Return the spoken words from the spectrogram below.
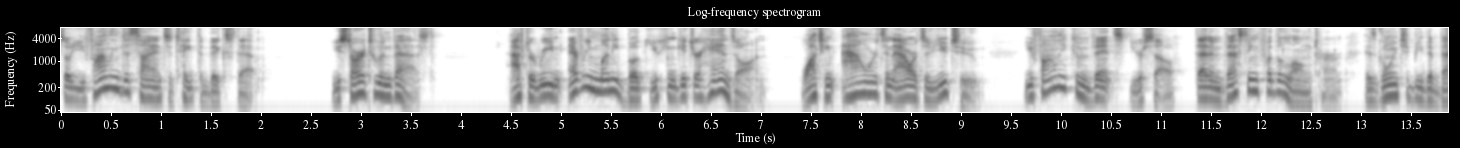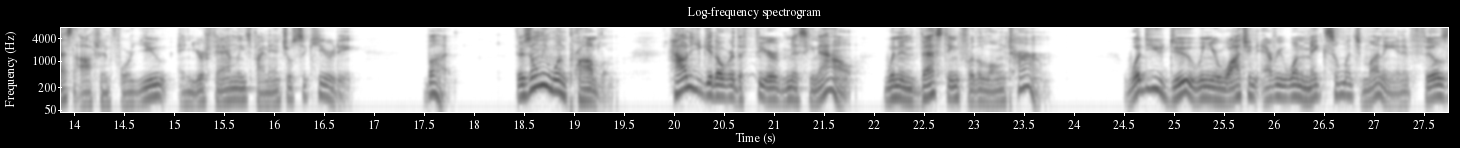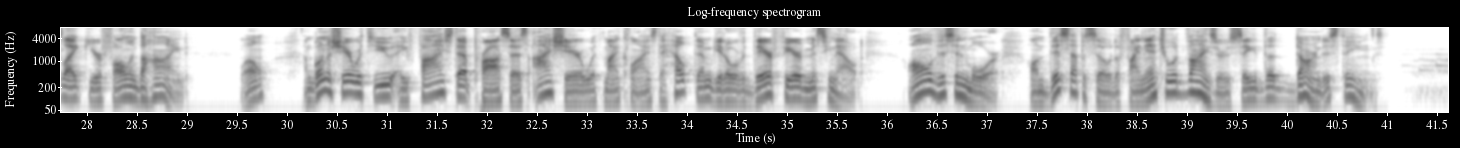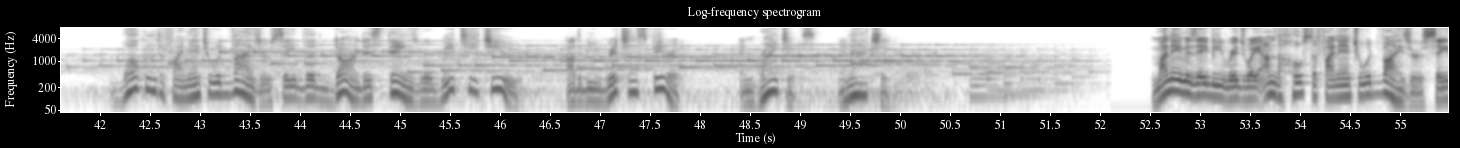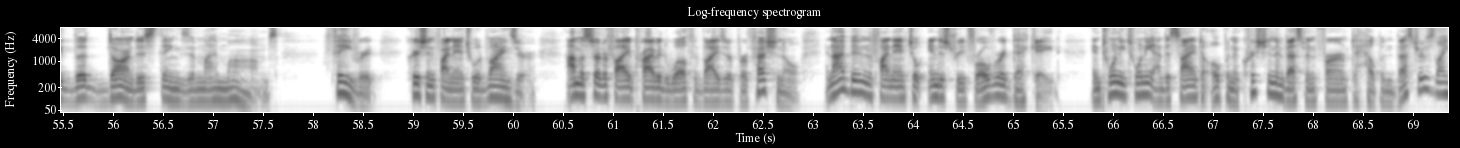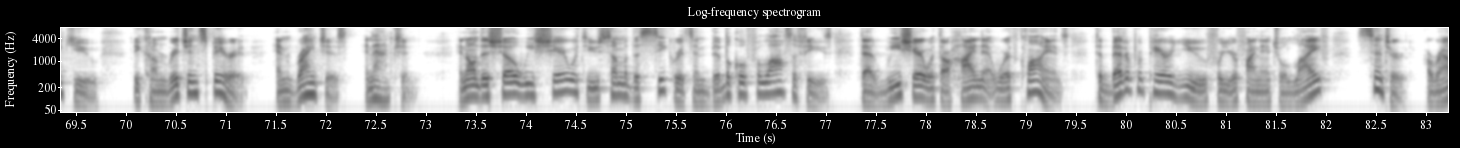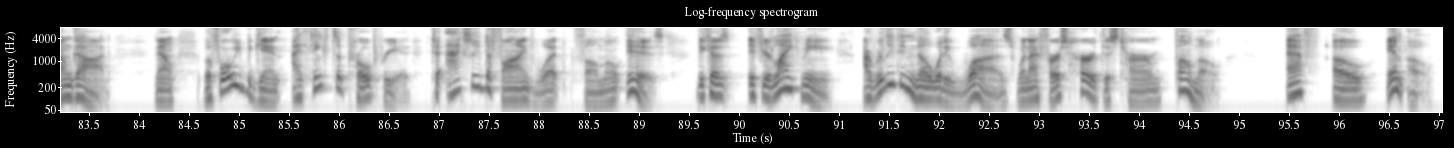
So you finally decided to take the big step. You started to invest. After reading every money book you can get your hands on, watching hours and hours of YouTube, you finally convinced yourself that investing for the long term is going to be the best option for you and your family's financial security. But there's only one problem. How do you get over the fear of missing out when investing for the long term? What do you do when you're watching everyone make so much money and it feels like you're falling behind? Well, I'm going to share with you a five step process I share with my clients to help them get over their fear of missing out. All this and more on this episode of Financial Advisors Say the Darndest Things. Welcome to Financial Advisors Say the Darndest Things, where we teach you how to be rich in spirit and righteous in action. My name is AB Ridgeway. I'm the host of Financial Advisors Say the Darndest Things in my mom's favorite Christian financial advisor. I'm a certified private wealth advisor professional, and I've been in the financial industry for over a decade. In 2020, I decided to open a Christian investment firm to help investors like you become rich in spirit and righteous in action. And on this show, we share with you some of the secrets and biblical philosophies that we share with our high net worth clients to better prepare you for your financial life centered around God. Now, before we begin, I think it's appropriate to actually define what FOMO is. Because if you're like me, I really didn't know what it was when I first heard this term FOMO. F O M O.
